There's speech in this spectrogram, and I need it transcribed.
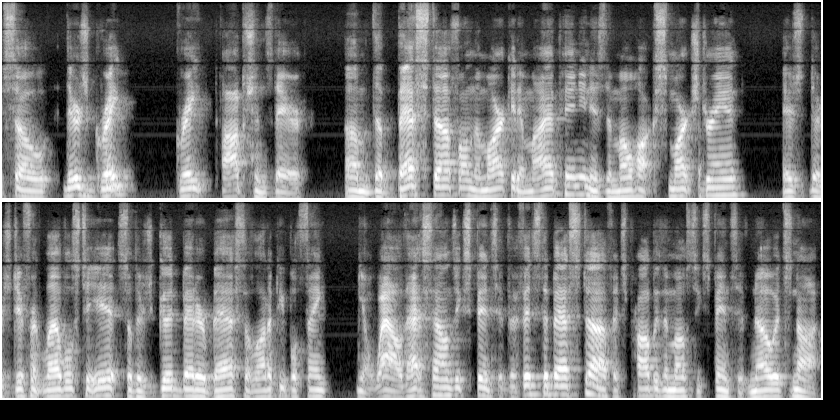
So there's great, great options there. Um, the best stuff on the market, in my opinion, is the Mohawk Smart Strand. There's there's different levels to it, so there's good, better, best. A lot of people think, you know, wow, that sounds expensive. If it's the best stuff, it's probably the most expensive. No, it's not.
